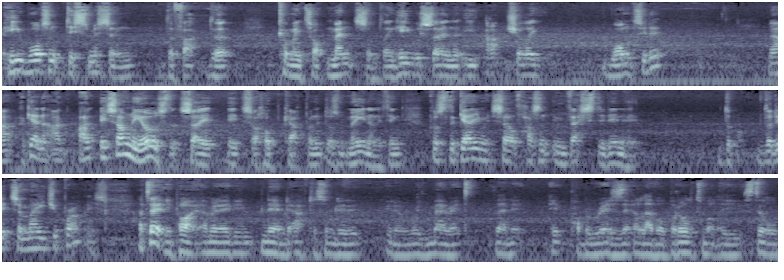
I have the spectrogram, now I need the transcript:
He wasn't dismissing the fact that coming top meant something. He was saying that he actually wanted it. Now, again, I, I, it's only us that say it's a hubcap and it doesn't mean anything because the game itself hasn't invested in it the, that it's a major prize. I take your point. I mean, if you named it after somebody that, you know with merit, then it, it probably raises it a level. But ultimately, still,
